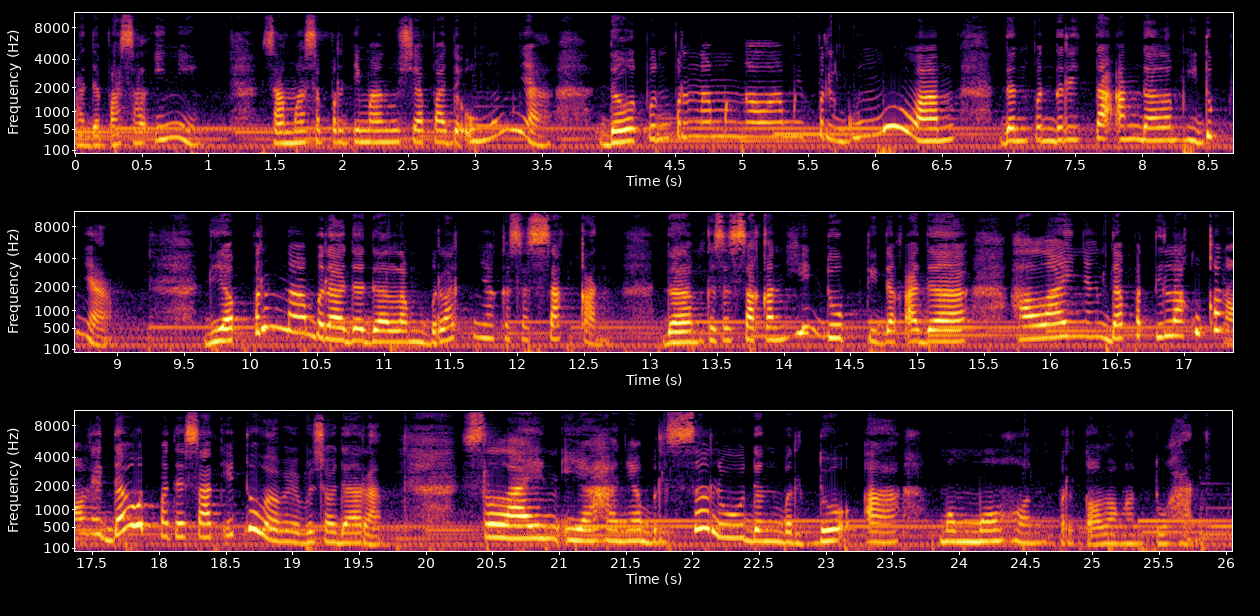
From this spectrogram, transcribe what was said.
pada pasal ini. Sama seperti manusia pada umumnya, Daud pun pernah mengalami pergumulan dan penderitaan dalam hidupnya. Dia pernah berada dalam beratnya kesesakan. Dalam kesesakan hidup tidak ada hal lain yang dapat dilakukan oleh Daud pada saat itu Bapak Ibu Saudara. Selain ia hanya berseru dan berdoa memohon pertolongan Tuhan.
